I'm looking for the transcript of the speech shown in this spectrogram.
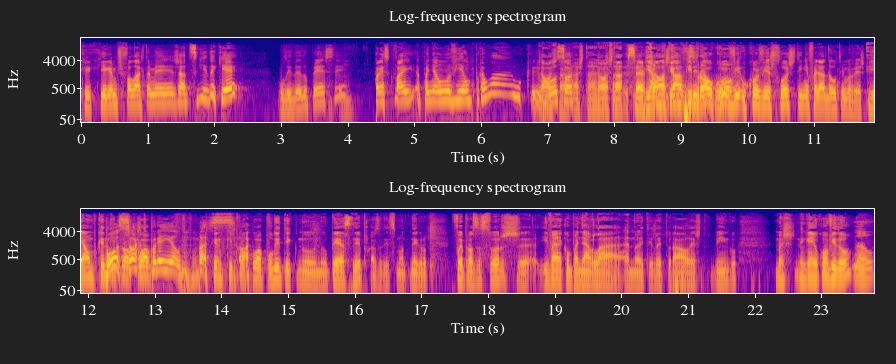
que, que iremos falar também já de seguida, que é o líder do PSD. Parece que vai apanhar um avião para lá, o que Já boa está. sorte. Já está, Já já está. está. Certo, E há já um lá está a visitar o. Corvo, o Corvo e as Flores, que tinha falhado da última vez. E há um pequeno Boa sorte para ele. Um pequeno quiproquo político no, no PSD, por causa disso. Montenegro foi para os Açores eh, e vai acompanhar lá a noite eleitoral este domingo, mas ninguém o convidou. Não.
